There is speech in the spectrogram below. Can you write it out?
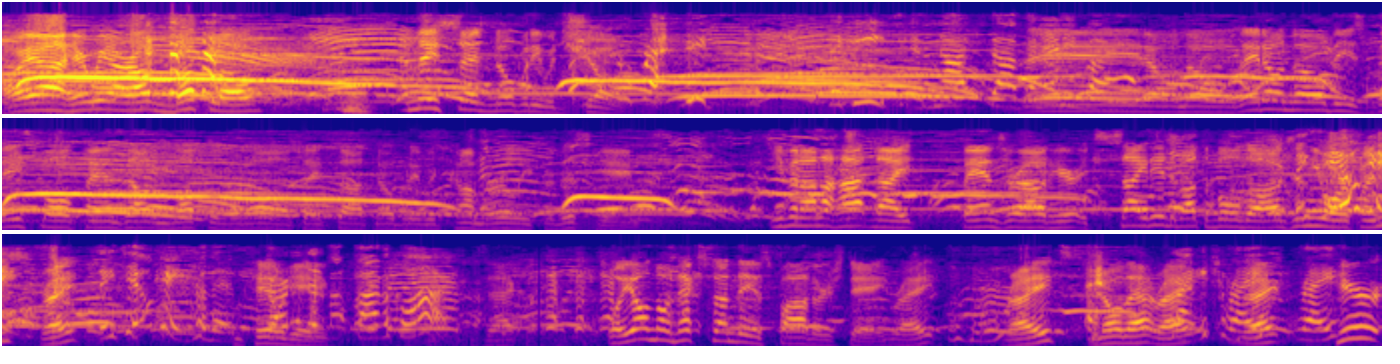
Oh yeah, here we are out in Buffalo, and they said nobody would show. The heat is not stopping They anybody. don't know. They don't know these baseball fans out in Buffalo at all. If they thought nobody would come early for this game. Even on a hot night, fans are out here excited about the Bulldogs and They the Orphans, right? They tailgate for this. And Starts tailgating. at about 5 o'clock. Exactly. Well, y'all know next Sunday is Father's Day, right? Right? You know that, right? Mm-hmm. Right, right, right. Here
